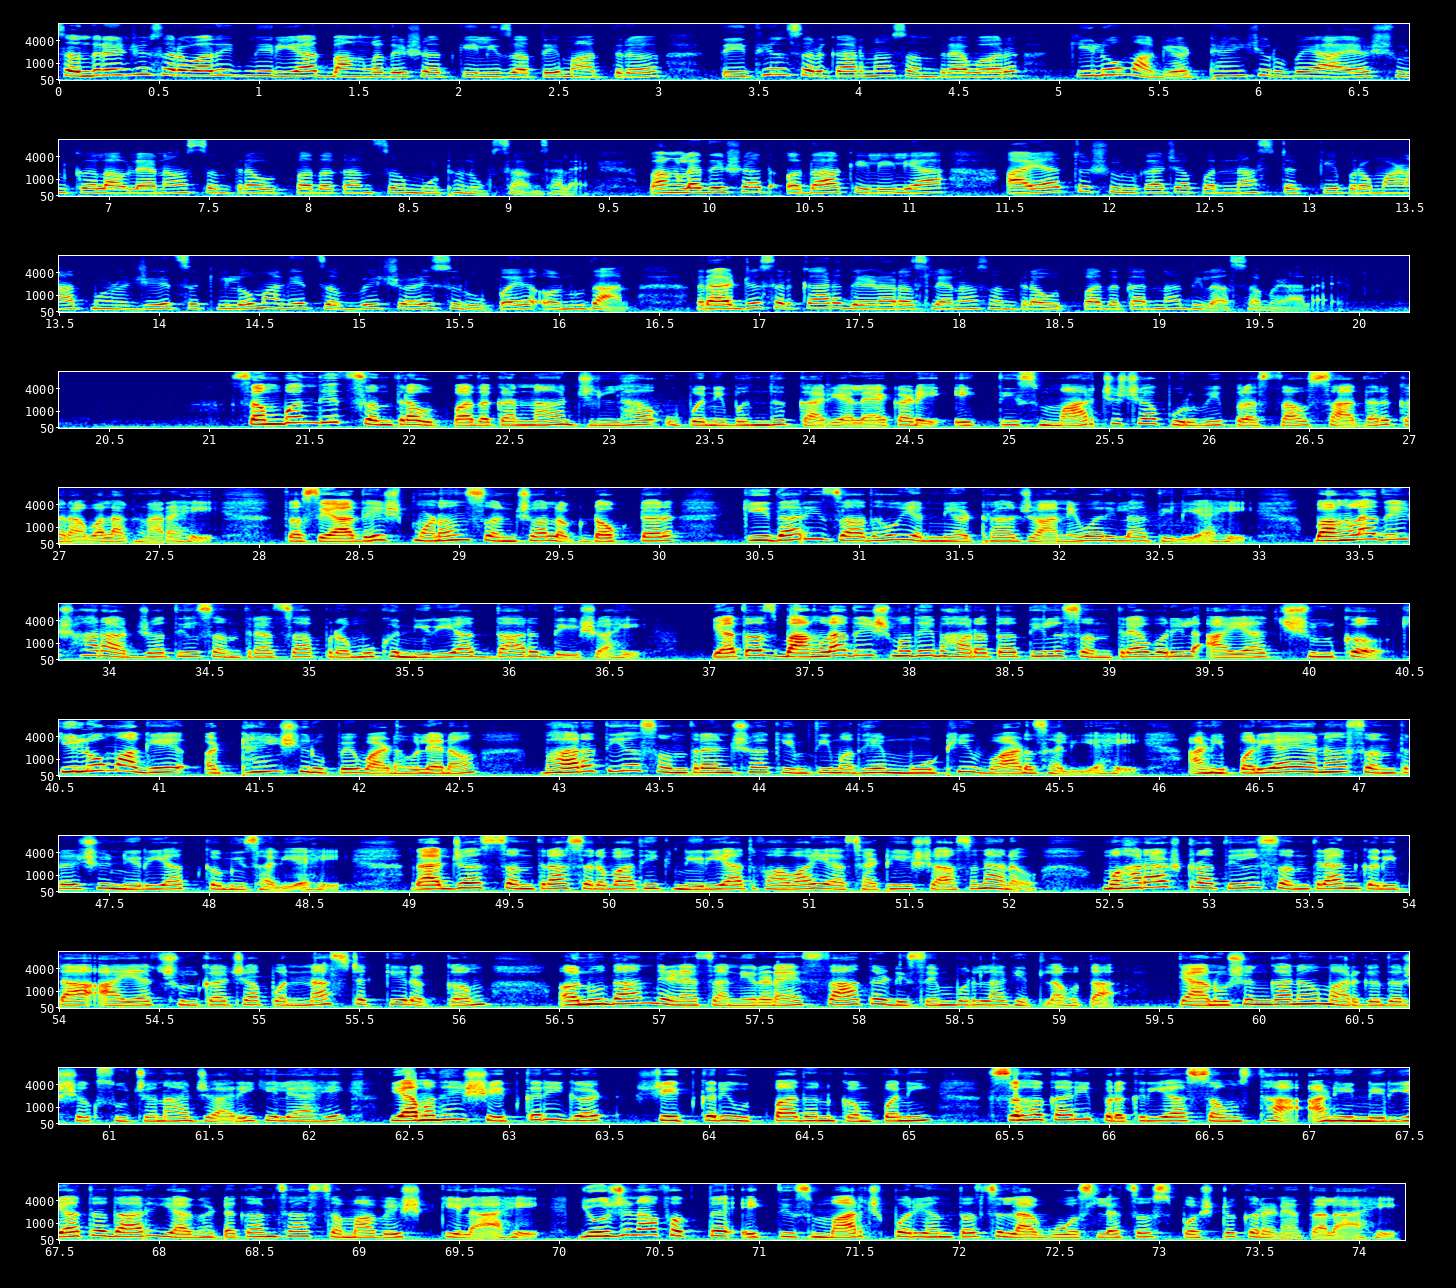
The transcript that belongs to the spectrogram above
संत्र्यांची सर्वाधिक निर्यात बांगलादेशात केली जाते. मात्र तेथील सरकारनं संत्र्यावर किलो मागे अठ्ठ्याऐंशी रुपये आयात शुल्क लावल्यानं संत्रा उत्पादकांचं मोठं नुकसान झालंय. बांगलादेशात अदा केलेल्या आयात शुल्काच्या पन्नास टक्के प्रमाणात म्हणजेच किलो मागे चव्वेचाळीस रुपये अनुदान राज्य सरकार देणार असल्यानं संत्रा उत्पादकांना दिलासा मिळाला आहे संबंधित संत्रा उत्पादकांना जिल्हा उपनिबंधक कार्यालयाकडे एकतीस मार्चच्या पूर्वी प्रस्ताव सादर करावा लागणार आहे. तसे आदेश पणन संचालक डॉक्टर केदारी जाधव यांनी अठरा जानेवारीला दिले आहे. बांगलादेश हा राज्यातील संत्र्याचा प्रमुख निर्यातदार देश आहे. यातच बांगलादेशमध्ये भारतातील संत्र्यावरील आयात शुल्क किलो मागे अठ्ठ्याऐंशी रुपये वाढवल्यानं भारतीय संत्र्यांच्या किमतीमध्ये मोठी वाढ झाली आहे आणि पर्यायानं संत्र्याची निर्यात कमी झाली आहे. राज्यात संत्रा सर्वाधिक निर्यात व्हावा यासाठी शासनानं महाराष्ट्रातील संत्र्यांकरिता आयात शुल्काच्या पन्नास टक्के रक्कम अनुदान देण्याचा निर्णय सात डिसेंबरला घेतला होता. त्या अनुषंगानं मार्गदर्शक सूचना जारी केल्या आहे. यामध्ये शेतकरी गट शेतकरी उत्पादन कंपनी सहकारी प्रक्रिया संस्था आणि निर्यातदार या घटकांचा समावेश केला आहे. योजना फक्त एकतीस मार्च पर्यंतच लागू असल्याचं स्पष्ट करण्यात आलं आहे.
